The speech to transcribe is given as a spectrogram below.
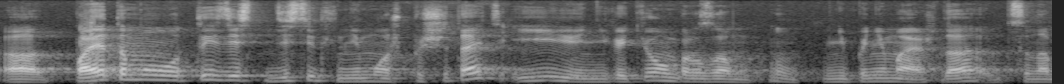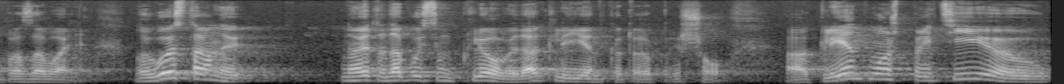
Э, поэтому ты здесь действительно не можешь посчитать и никаким образом ну, не понимаешь да, ценообразования. С другой стороны, но это, допустим, клевый да, клиент, который пришел. А клиент может прийти, э, у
